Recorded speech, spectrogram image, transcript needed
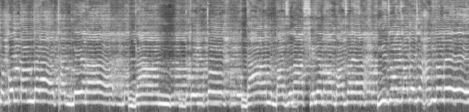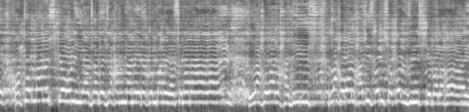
সকল বান্দারা থাকবে না। গান গান, বাজনা, সিনেমা বাজায়া নিজেও যাবে জাহান মানুষকেও নিয়ে যাবে জাহান্নামে, এরকম মানুষ আছে না নাই? লাহওয়াল হাদিস লাহওয়াল হাদিস ওই সকল জিনিসকে বলা হয়।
